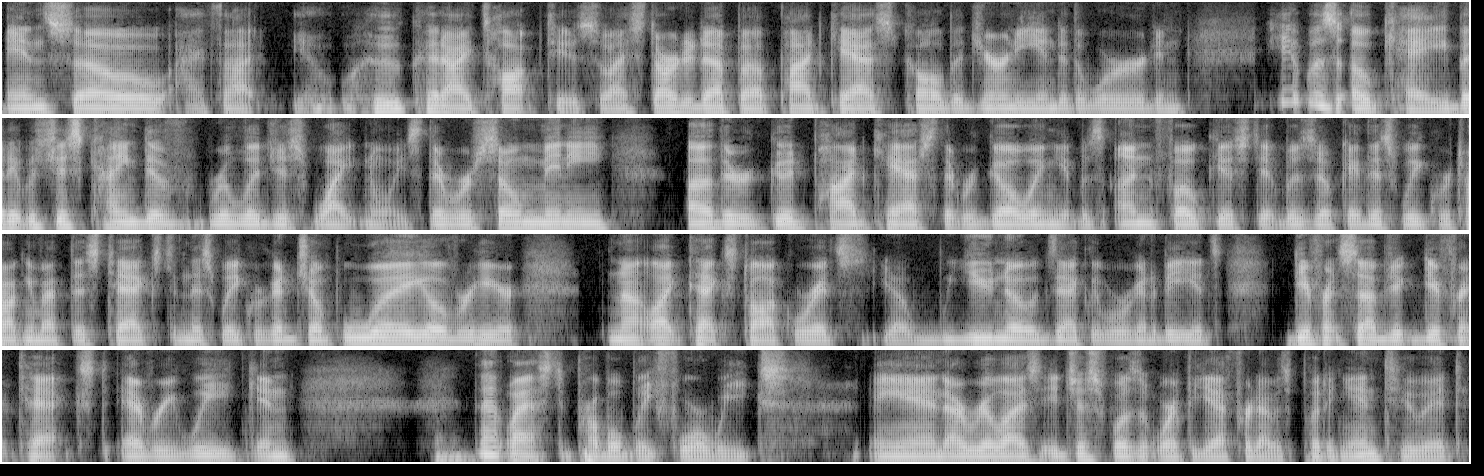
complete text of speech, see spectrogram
And so I thought, you know, who could I talk to? So I started up a podcast called The Journey into the Word and it was okay, but it was just kind of religious white noise. There were so many other good podcasts that were going. It was unfocused. It was okay. This week we're talking about this text, and this week we're going to jump way over here. Not like text talk where it's you know you know exactly where we're going to be. It's different subject, different text every week, and that lasted probably four weeks. And I realized it just wasn't worth the effort I was putting into it.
